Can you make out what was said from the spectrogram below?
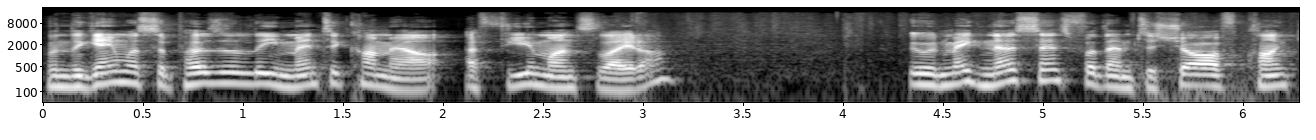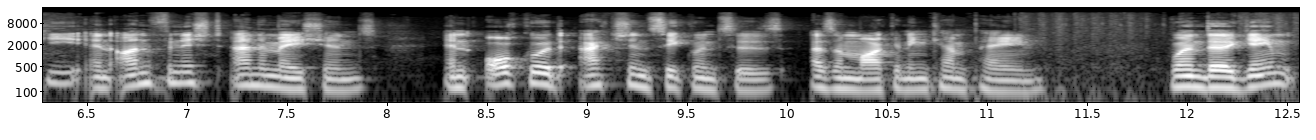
When the game was supposedly meant to come out a few months later? It would make no sense for them to show off clunky and unfinished animations and awkward action sequences as a marketing campaign when their game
